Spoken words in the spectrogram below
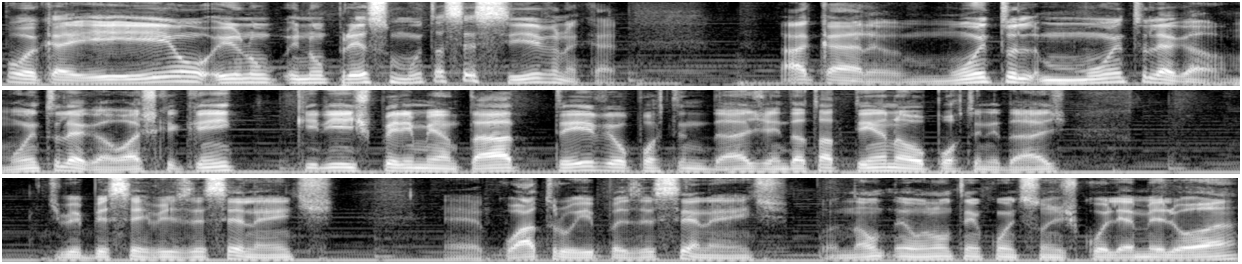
Pô, cara, e, e, num, e num preço muito acessível, né, cara? Ah, cara, muito, muito legal, muito legal. Acho que quem queria experimentar teve a oportunidade, ainda tá tendo a oportunidade de beber cervejas excelentes. É, quatro IPAs excelente. Eu não, eu não tenho condições de escolher a melhor.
